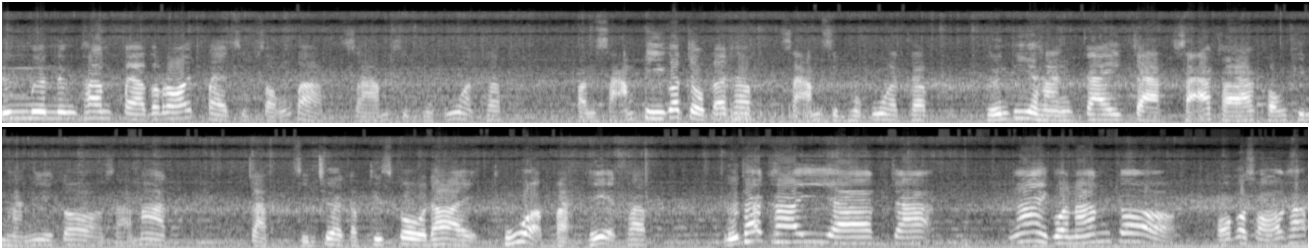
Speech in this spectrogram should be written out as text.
11,882 บาท 36 งวดครับผ่อน3 ปีก็จบแล้วครับ 36 งวดครับ พื้นที่ห่างไกลจากสาขาของคิมหันนี่ก็สามารถ จัดสินเชื่อกับทิสโก้ได้ทั่วประเทศครับ หรือถ้าใครอยากจะง่ายกว่านั้นก็พกสครับ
